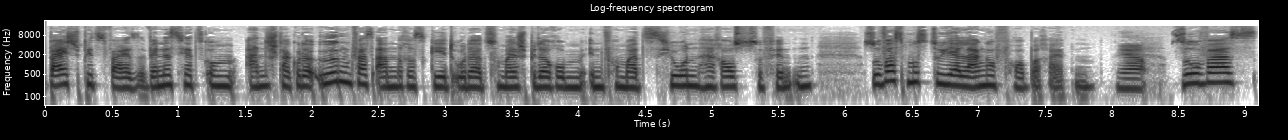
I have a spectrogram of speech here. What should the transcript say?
Beispielsweise, wenn es jetzt um Anschlag oder irgendwas anderes geht oder zum Beispiel darum, Informationen herauszufinden, sowas musst du ja lange vorbereiten. Ja. Sowas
